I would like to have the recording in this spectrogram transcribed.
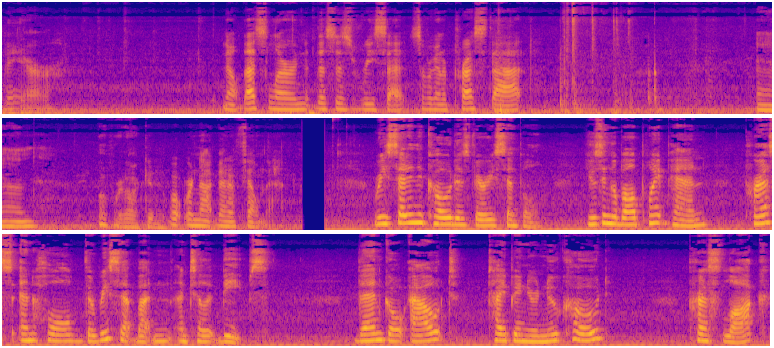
there. No, that's learn. This is reset. So we're going to press that. And But we're not gonna but we're not going to film that. Resetting the code is very simple. Using a ballpoint pen, press and hold the reset button until it beeps. Then go out, type in your new code, press lock,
